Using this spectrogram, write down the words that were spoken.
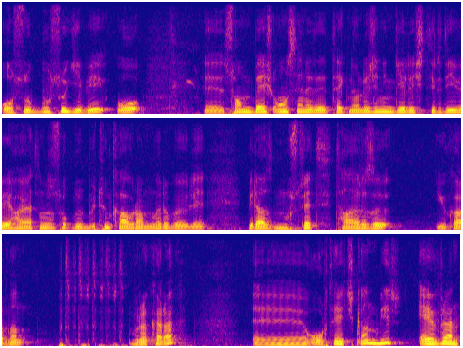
osu busu gibi o e, son 5-10 senede teknolojinin geliştirdiği ve hayatımıza soktuğu bütün kavramları böyle biraz Nusret tarzı yukarıdan pıt pıt pıt pıt pıt bırakarak e, ortaya çıkan bir evren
